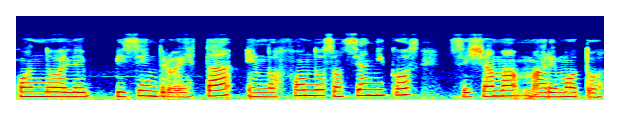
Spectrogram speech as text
Cuando el epicentro está en los fondos oceánicos se llama maremoto,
